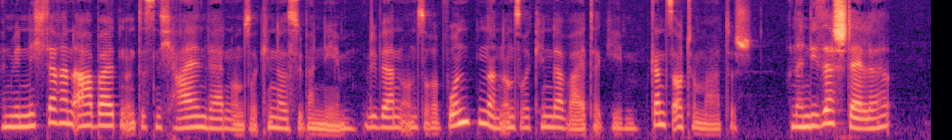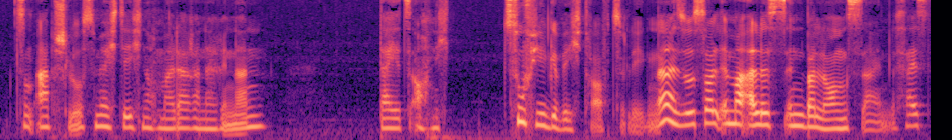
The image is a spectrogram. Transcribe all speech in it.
Wenn wir nicht daran arbeiten und es nicht heilen, werden unsere Kinder es übernehmen. Wir werden unsere Wunden an unsere Kinder weitergeben, ganz automatisch. Und an dieser Stelle zum Abschluss möchte ich nochmal daran erinnern, da jetzt auch nicht zu viel Gewicht drauf zu legen. Ne? Also es soll immer alles in Balance sein. Das heißt,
